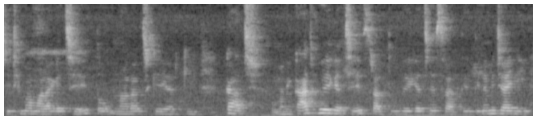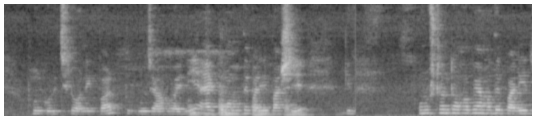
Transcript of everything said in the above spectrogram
জেঠিমা মারা গেছে, তো ওনার আজকে আর কি কাজ মানে কাজ হয়ে গেছে, শ্রাদ্ধ হয়ে গেছে, শ্রাদ্ধের দিন আমি যাইনি। ফোন করেছিল অনেকবার, তবুও যাওয়া হয়নি। একদম আমাদের বাড়ির পাশে। কিন্তু অনুষ্ঠানটা হবে আমাদের বাড়ির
